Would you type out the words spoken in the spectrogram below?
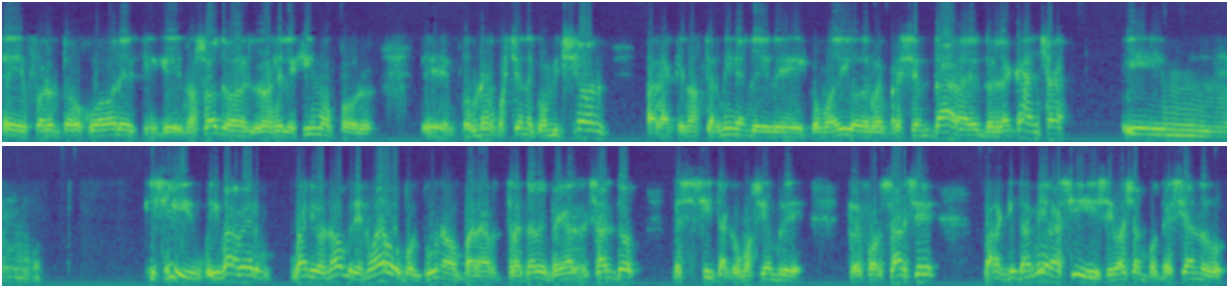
Eh, fueron todos jugadores que, nosotros los elegimos por, eh, por una cuestión de convicción, para que nos terminen de, como digo, de representar adentro de la cancha. Y, mm, y sí, y va a haber varios nombres nuevos, porque uno para tratar de pegar el salto necesita, como siempre, reforzarse para que también así se vayan potenciando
